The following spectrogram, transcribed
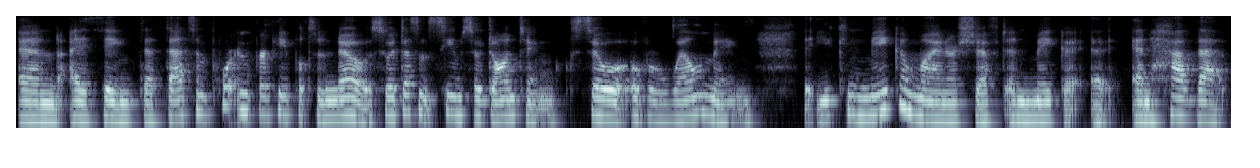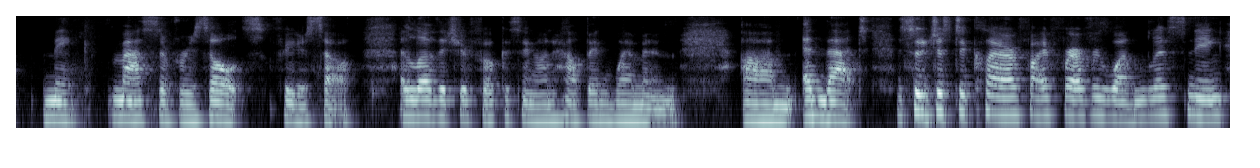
and I think that that's important for people to know. So it doesn't seem so daunting, so overwhelming that you can make a minor shift and make a, a and have that make massive results for yourself. I love that you're focusing on helping women. Um, and that, so just to clarify for everyone listening,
